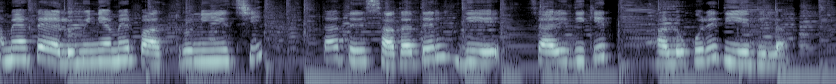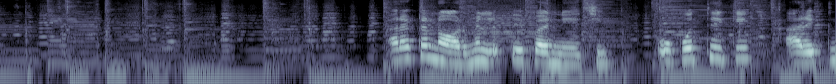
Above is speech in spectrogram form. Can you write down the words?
আমি একটা অ্যালুমিনিয়ামের পাত্র নিয়েছি তাতে সাদা তেল দিয়ে চারিদিকে ভালো করে দিয়ে দিলাম। আর একটা নর্মাল পেপার নিয়েছি। ওপর থেকে আর একটু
